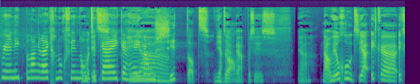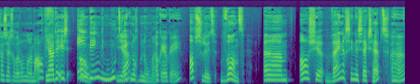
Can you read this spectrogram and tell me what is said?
weer niet belangrijk genoeg vinden om, Om te iets- kijken, hé, hey, Ja. maar hoe zit dat Ja, dan? ja, precies. Ja. Nou, heel goed. Ja, ik, eh, ik zou zeggen, we ronden hem af. Ja, er is één Oh. ding die moet Ja? ik nog benoemen. Oké, oké. Absoluut, want ehm, als je weinig zin in seks hebt, Aha.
